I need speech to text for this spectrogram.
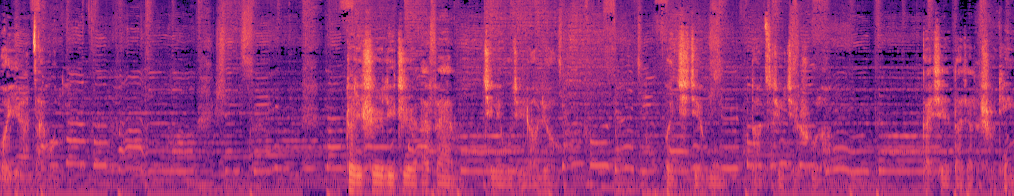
我依然在乎你。这里是励志 FM 七零五九幺六，本期节目到此就结束了，感谢大家的收听。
